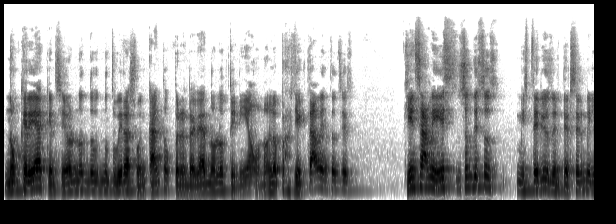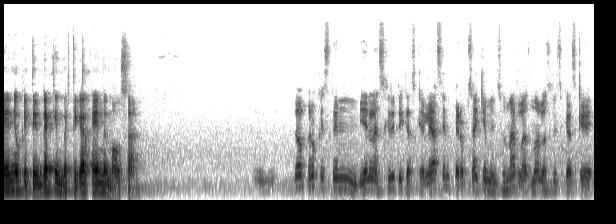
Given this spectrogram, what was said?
no crea que el Señor no, tuviera su encanto, pero en realidad no lo tenía o no lo proyectaba. Entonces, quién sabe, son de esos misterios del tercer milenio que tendría que investigar Jaime Maussan. No creo que estén bien las críticas que le hacen, pero pues hay que mencionarlas, ¿no? Las críticas que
